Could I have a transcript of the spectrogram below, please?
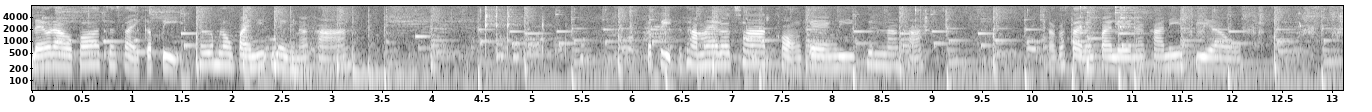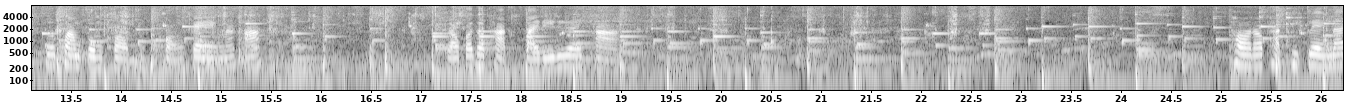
แล้วเราก็จะใส่กะปิเพิ่มลงไปนิดหนึ่งนะคะกะปิจะทำให้รสชาติของแกงดีขึ้นนะคะ แล้วก็ใส่ลงไปเลยนะคะ นี่เดียว เพื่อความกลมกล่อมของแกงนะคะ เราก็จะผัดไปเรื่อยๆค่ะ พอเราผัดพริกแกงได้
